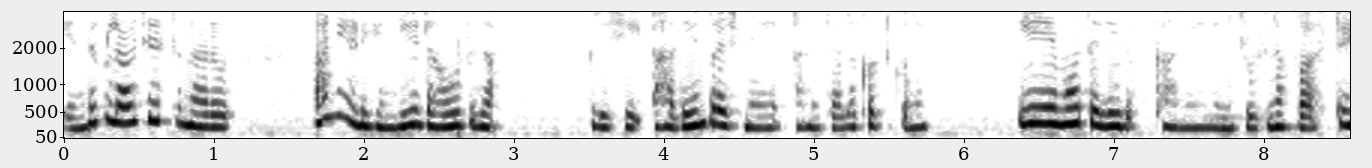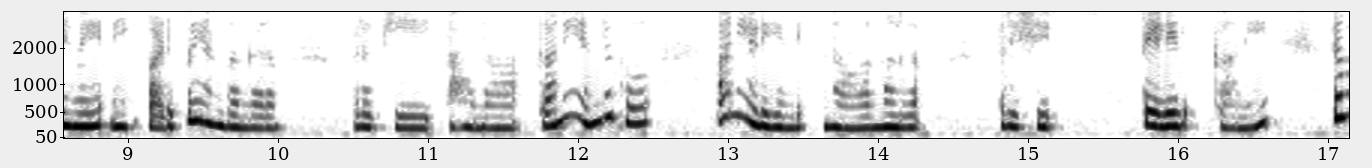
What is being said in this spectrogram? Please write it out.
ఎందుకు లవ్ చేస్తున్నారు అని అడిగింది డౌట్గా రిషి అదేం ప్రశ్నే? అని తల కొట్టుకొని ఏమో తెలీదు కానీ నేను చూసిన ఫస్ట్ టైమే నీకు పడిపోయాను బంగారం. లక్కీ అవునా? కానీ ఎందుకు? అని అడిగింది నార్మల్గా రిషి తెలీదు కానీ తమ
